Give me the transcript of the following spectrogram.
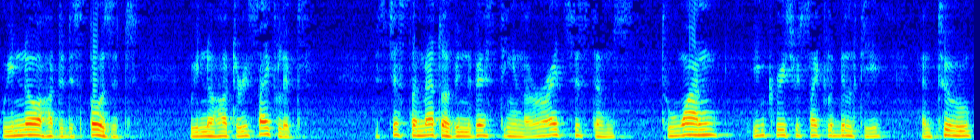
We know how to dispose it. We know how to recycle it. It's just a matter of investing in the right systems to one, increase recyclability, and two,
